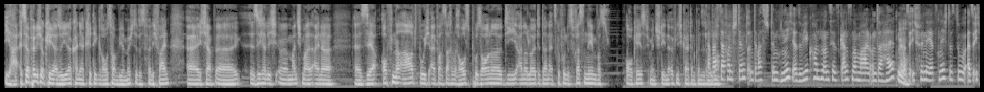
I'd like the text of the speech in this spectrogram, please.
Ja, ist ja völlig okay. Also jeder kann ja Kritiken raushauen, wie er möchte, das ist völlig fein. Äh, ich habe äh, sicherlich äh, manchmal eine äh, sehr offene Art, wo ich einfach Sachen rausposaune, die andere Leute dann als gefundenes Fressen nehmen, was okay ist. Ich meine, ich stehe in der Öffentlichkeit, dann können sie darüber... was davon stimmt und was stimmt nicht. Also wir konnten uns jetzt ganz normal unterhalten. Ja. Also ich finde jetzt nicht, dass du, also ich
